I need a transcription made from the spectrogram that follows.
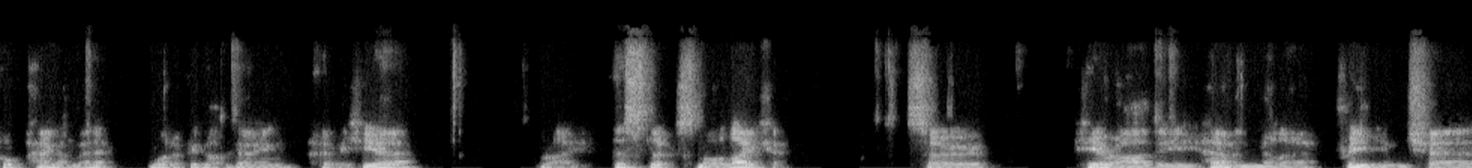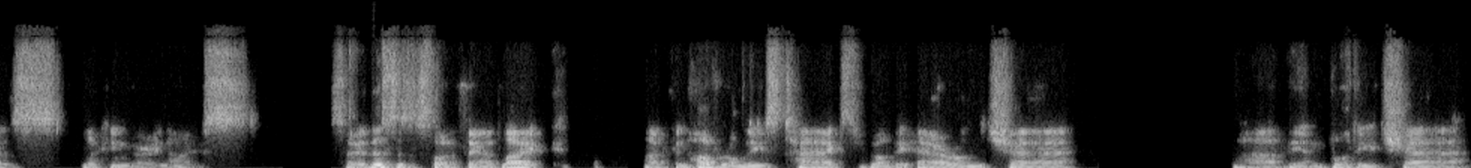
Oh, hang on a minute. What have we got going over here? Right, this looks more like it. So here are the Herman Miller premium chairs looking very nice. So this is the sort of thing I'd like. I can hover on these tags. We've got the Aeron the chair, uh, the embodied chair.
